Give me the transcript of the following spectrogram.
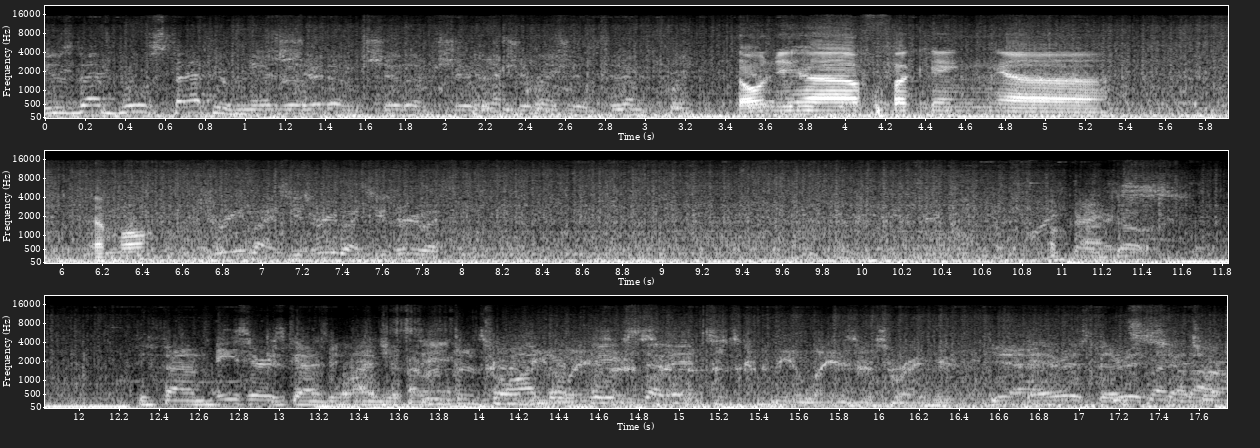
Use that blue staff you nigga. Shoot him, shoot him, shoot him, shoot him, shoot him. Kill him quick. Don't you have fucking uh, ammo? Use revives, use revives, use revives. Okay, go. Defend. Lasers, guys, behind you. I bet there's gonna be 200 lasers. pixels. I there's gonna be lasers right here. Yeah, There is, there it's shut up.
